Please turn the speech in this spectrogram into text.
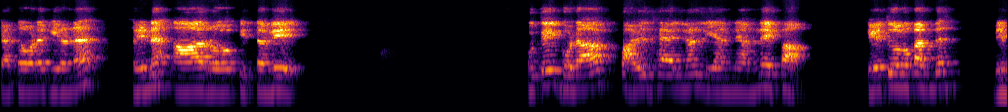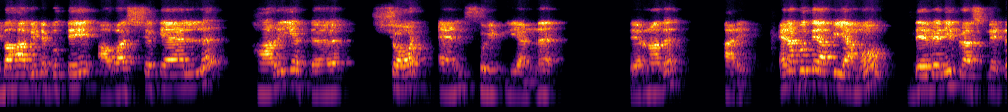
කැතෝඩ කිරණ ඍණ ආරෝපිත වේ. පුතේ ගොඩාක් පල් හැලිනම් ලියන්න යන්න එපා. හේතුව මොකක්ද? විභාගෙට පුතේ අවශ්‍ය කෑල්ල හරියට ෂෝට් ඇන්ඩ් ස්වීට් ලියන්න. තේරුණාද? හරි. එහෙනම් පුතේ අපි යමු දෙවෙනි ප්‍රශ්නෙට.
